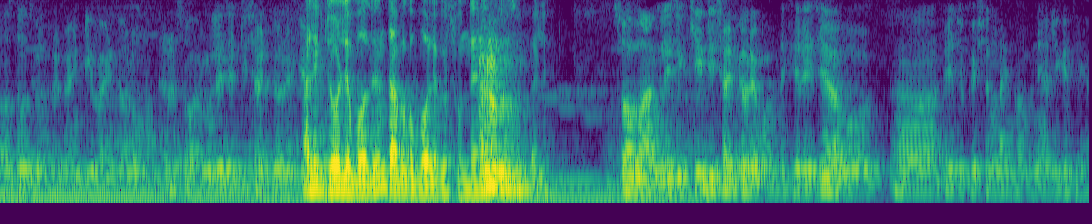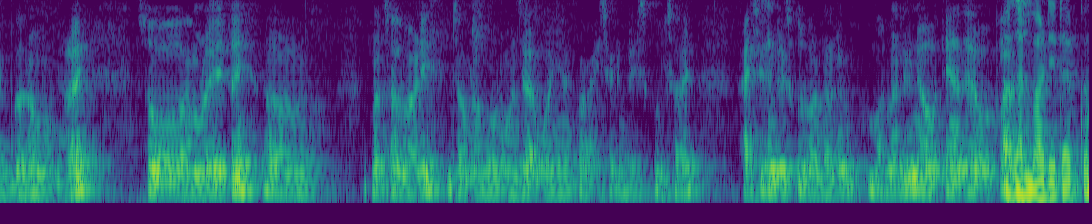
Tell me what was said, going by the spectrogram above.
दस दस गरेर कहीँ डिभाइड गरौँ भनेर। सो हामीले चाहिँ डिसाइड गर्यो कि अलिक जोडले बोलिदिनु नि तपाईँको बोलेको सुन्दैन सबैले। सो अब हामीले चाहिँ के डिसाइड गर्यो भन्दाखेरि चाहिँ अब एजुकेसन लाइनमा पनि अलिकति हेल्प गरौँ भनेर है। सो हाम्रो यतै अँ, नक्सलबाडी जबरा मोडमा चाहिँ अब यहाँको हाई सेकेन्ड्री स्कुल छ है। हाई सेकेन्ड्री स्कुल भन्नाले भन्नाले नि अब त्यहाँ चाहिँ अब क्लास टाइपको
